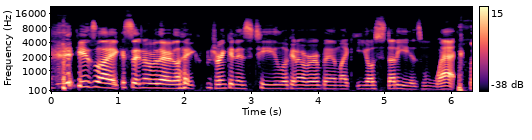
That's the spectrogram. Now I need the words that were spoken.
He's like sitting over there, like drinking his tea, looking over, being like, "Your study is whack."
